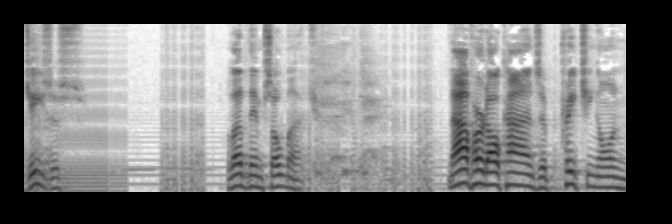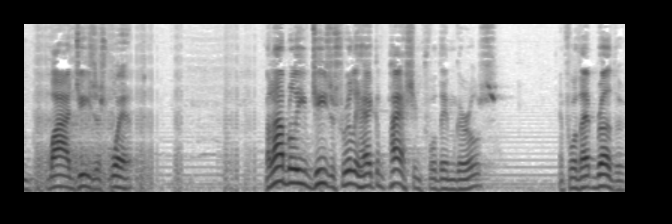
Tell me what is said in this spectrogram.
Jesus loved them so much. Now, I've heard all kinds of preaching on why Jesus wept. But I believe Jesus really had compassion for them girls and for that brother.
